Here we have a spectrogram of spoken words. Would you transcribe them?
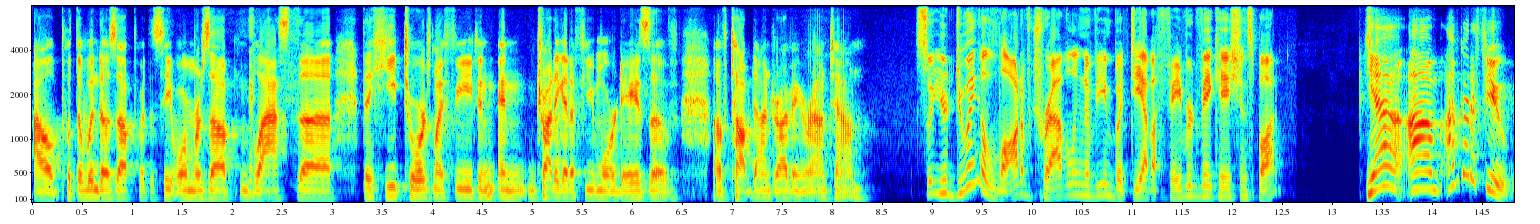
I'll put the windows up, put the seat warmers up, and blast the, the heat towards my feet and, and try to get a few more days of, of top down driving around town. So you're doing a lot of traveling, Naveen, but do you have a favorite vacation spot? Yeah, um, I've got a few.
